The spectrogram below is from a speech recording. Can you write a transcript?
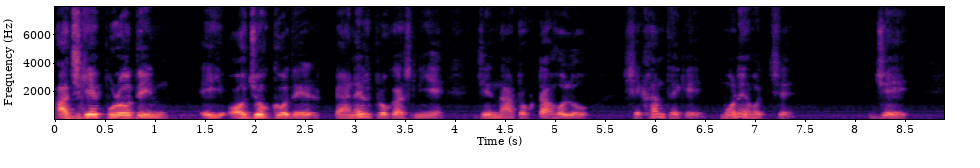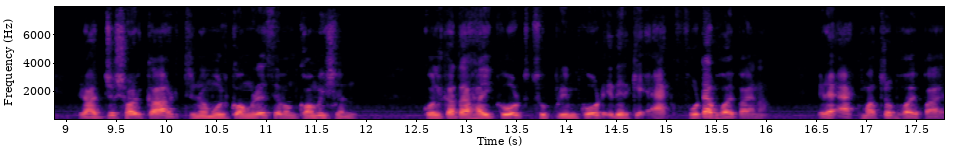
আজকে পুরো দিন এই অযোগ্যদের প্যানেল প্রকাশ নিয়ে যে নাটকটা হলো, সেখান থেকে মনে হচ্ছে যে রাজ্য সরকার, তৃণমূল কংগ্রেস এবং commission, Kolkata high court, supreme court এদেরকে এক ফোঁটা ভয় পায় না। এরা একমাত্র ভয় পায়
